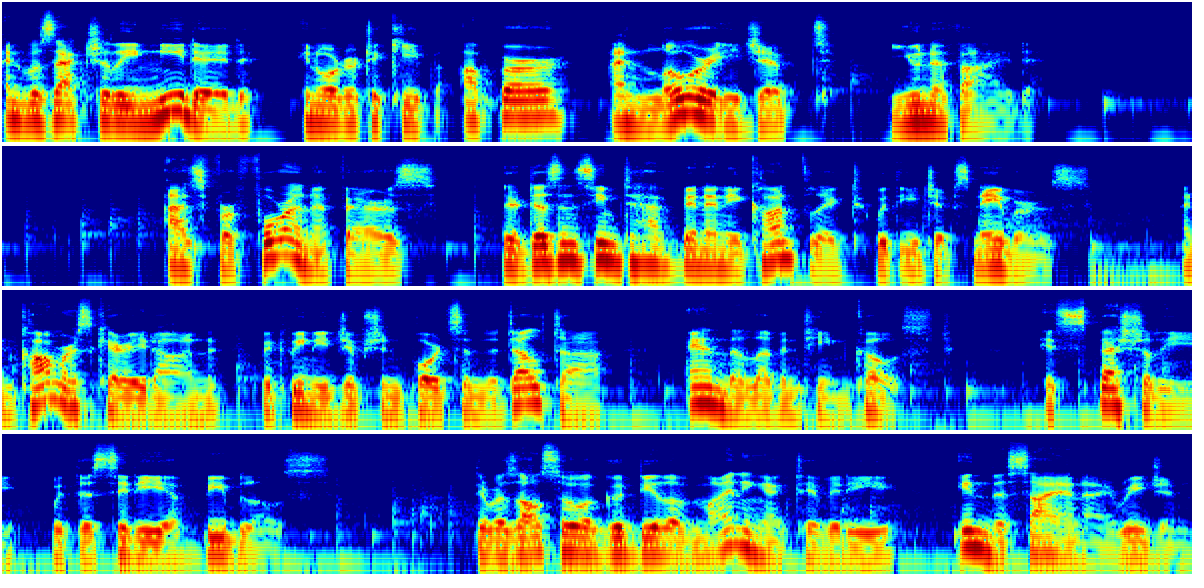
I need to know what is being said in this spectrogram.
and was actually needed in order to keep Upper and Lower Egypt unified. As for foreign affairs, there doesn't seem to have been any conflict with Egypt's neighbors, and commerce carried on between Egyptian ports in the Delta and the Levantine coast, especially with the city of Byblos. There was also a good deal of mining activity in the Sinai region.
